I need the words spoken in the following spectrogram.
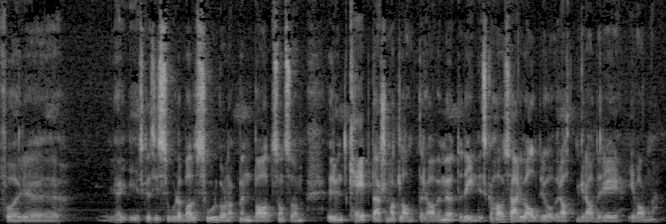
for uh, jeg skulle si sol og bad. Sol går nok, men bad sånn som rundt Cape, der som Atlanterhavet møter Det indiske hav, så er det jo aldri over 18 grader i, i vannet.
